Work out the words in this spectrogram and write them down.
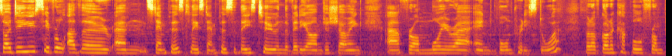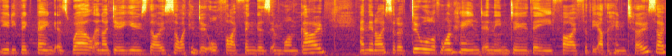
So I do use several other um, stampers, clear stampers. So these two in the video I'm just showing are from MoYou and Born Pretty Store. But I've got a couple from Beauty Big Bang as well and I do use those so I can do all five fingers in one go and then I sort of do all of one hand and then do the five for the other hand too. So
